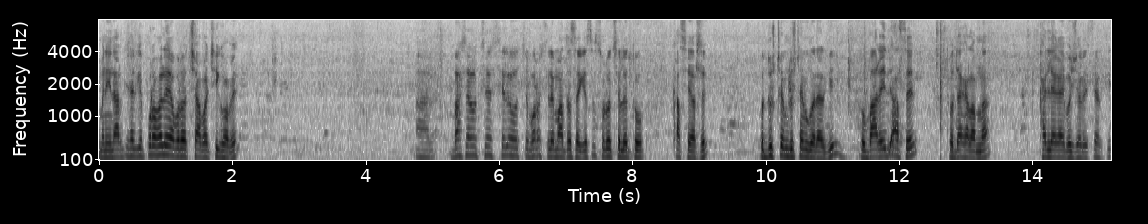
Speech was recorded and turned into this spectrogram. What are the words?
মানে নারকি সারকি পুরো হলে আবার হচ্ছে আবার ঠিক হবে। আর বাসা হচ্ছে ছেলে হচ্ছে, বড় ছেলে মাদ্রাসায় গেছে, ছোটো ছেলে তো কাছে আসে ও দুষ্টাইম দুষ্টাইম করে আর কি। তো বাড়ি আছে, তো দেখালাম না। খালি গায়ে বসে রয়েছে আর কি।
